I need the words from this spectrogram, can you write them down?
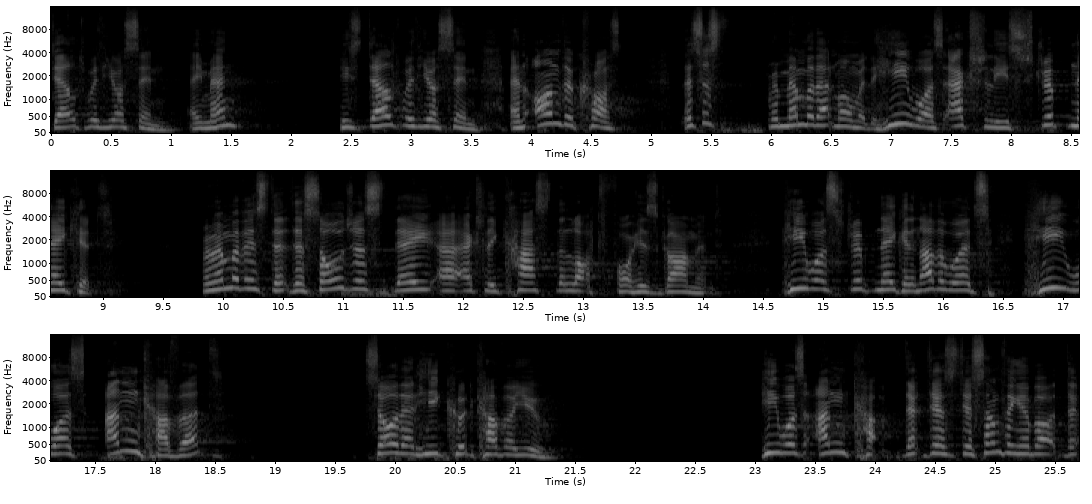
dealt with your sin. Amen? He's dealt with your sin. And on the cross, let's just remember that moment. He was actually stripped naked. Remember this? The, the soldiers, they uh, actually cast the lot for his garment. He was stripped naked. In other words, he was uncovered so that he could cover you. He was uncovered. There's, there's something about the,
